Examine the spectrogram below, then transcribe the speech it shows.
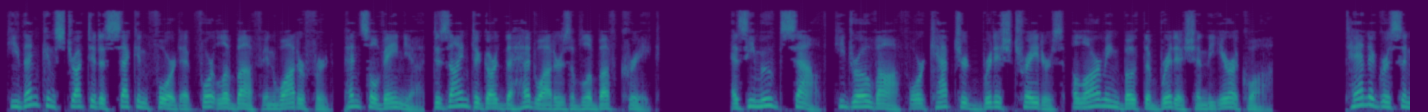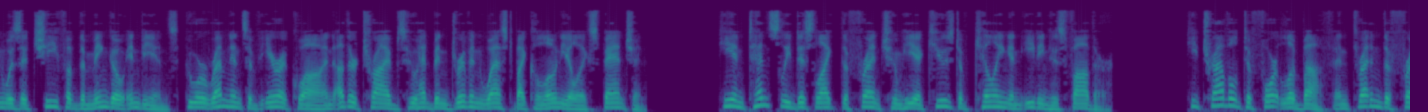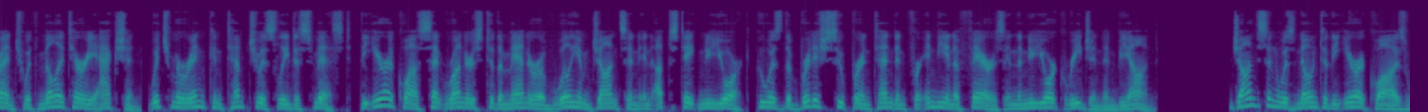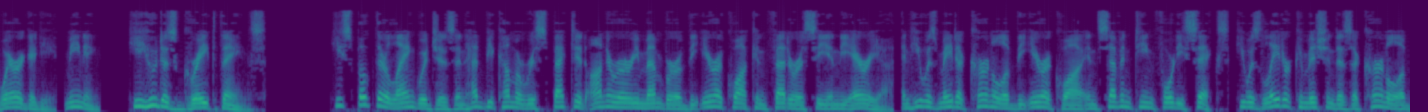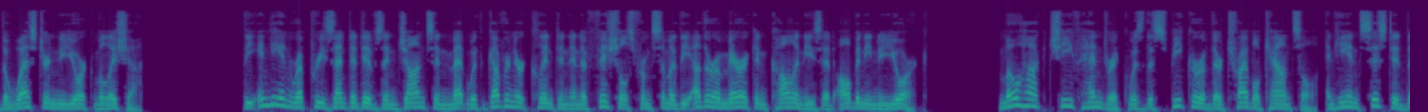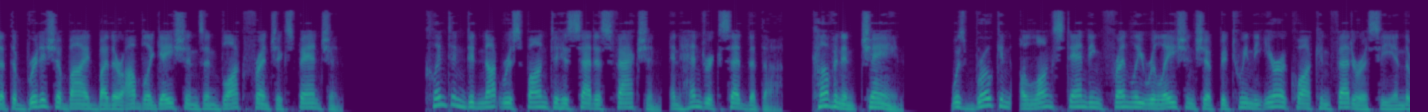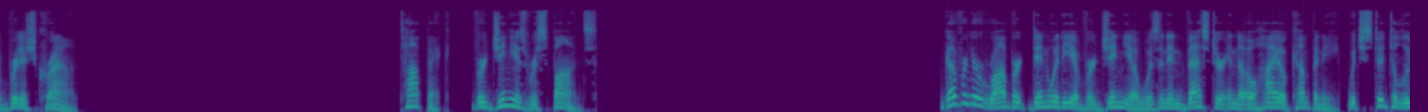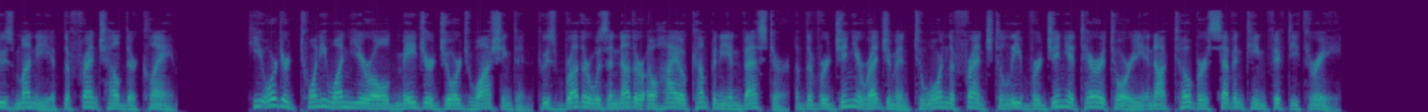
He then constructed a second fort at Fort LeBoeuf in Waterford, Pennsylvania, designed to guard the headwaters of LeBoeuf Creek. As he moved south, he drove off or captured British traders, alarming both the British and the Iroquois. Tanacharison was a chief of the Mingo Indians, who were remnants of Iroquois and other tribes who had been driven west by colonial expansion. He intensely disliked the French whom he accused of killing and eating his father. He traveled to Fort Le Boeuf and threatened the French with military action, which Marin contemptuously dismissed. The Iroquois sent runners to the manor of William Johnson in upstate New York, who was the British superintendent for Indian affairs in the New York region and beyond. Johnson was known to the Iroquois as Warraghiggey, meaning, he who does great things. He spoke their languages and had become a respected honorary member of the Iroquois Confederacy in the area, and he was made a colonel of the Iroquois in 1746. He was later commissioned as a colonel of the Western New York Militia. The Indian representatives and Johnson met with Governor Clinton and officials from some of the other American colonies at Albany, New York. Mohawk Chief Hendrick was the speaker of their tribal council, and he insisted that the British abide by their obligations and block French expansion. Clinton did not respond to his satisfaction, and Hendrick said that the «covenant chain» was broken, a long-standing friendly relationship between the Iroquois Confederacy and the British Crown. Virginia's response Governor Robert Dinwiddie of Virginia was an investor in the Ohio Company, which stood to lose money if the French held their claim. He ordered 21-year-old Major George Washington whose brother was another Ohio Company investor of the Virginia Regiment to warn the French to leave Virginia Territory in October 1753.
